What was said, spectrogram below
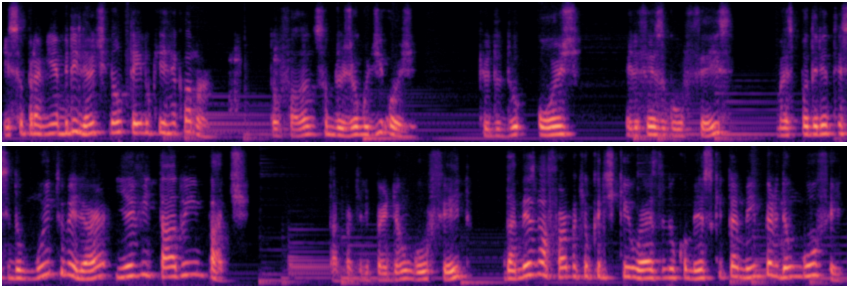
Isso para mim é brilhante, não tem do que reclamar. Estou falando sobre o jogo de hoje. Que o Dudu hoje, ele fez o gol, fez, mas poderia ter sido muito melhor e evitado o empate. Tá? Porque ele perdeu um gol feito da mesma forma que eu critiquei o Wesley no começo, que também perdeu um gol feito.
